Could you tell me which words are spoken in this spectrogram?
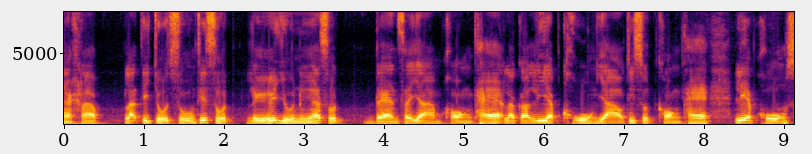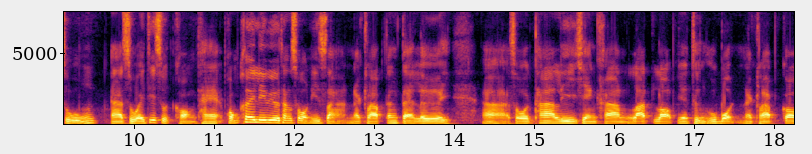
นะครับลัติจูดสูงที่สุดหรืออยู่เหนือสุด แดนสยามของแท้แล้วก็เรียบโขงยาวที่สุดของแท้ เรียบโขงสูงอ่าสวยที่สุดของแท้ ผมเคยรีวิวทางโซนอีสานนะครับ ตั้งแต่เลยอ่าโซนท่าลี่เชียงคานลัดเลาะไปจนถึงอุบลนะครับ ก็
